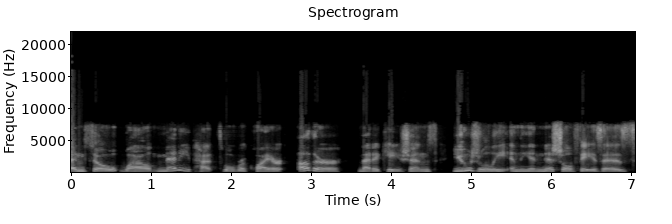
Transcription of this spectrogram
And so while many pets will require other medications, usually in the initial phases,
